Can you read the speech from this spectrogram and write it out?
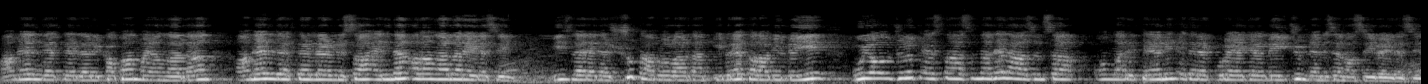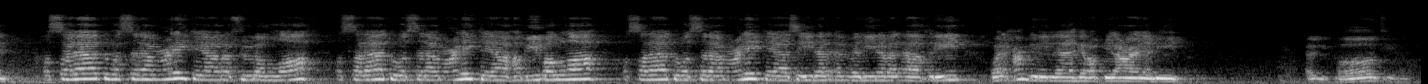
Amel defterleri kapanmayanlardan, amel defterlerini sağ elinden alanlardan eylesin. Bizlere de şu tablolardan ibret alabilmeyi, bu yolculuk esnasında ne lazımsa onları temin ederek buraya gelmeyi cümlemize nasip eylesin. Esselatu vesselamu aleyke ya Resulallah. Esselatu vesselamu aleyke ya Habiballah. Esselatu vesselamu aleyke ya Seyyidel evveline vel ahirin. Velhamdülillahi Rabbil alemin. El Fatiha.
